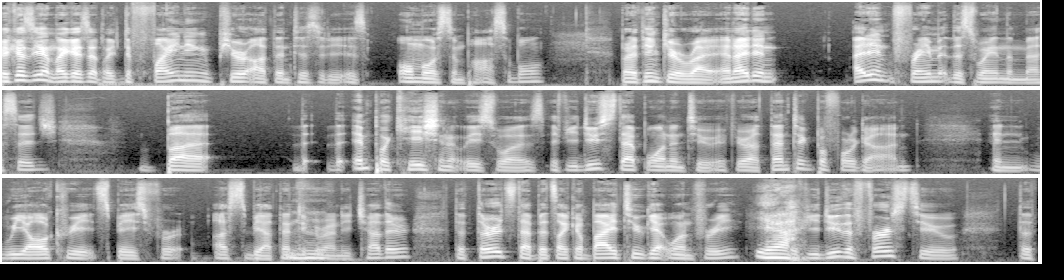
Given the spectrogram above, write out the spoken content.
Because again, like I said, like defining pure authenticity is almost impossible. But I think you're right. And I didn't I didn't frame it this way in the message, but the, the implication at least was if you do step 1 and 2, if you're authentic before God and we all create space for us to be authentic Mhm. around each other, the third step it's like a buy two get one free Yeah. if you do the first two, the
